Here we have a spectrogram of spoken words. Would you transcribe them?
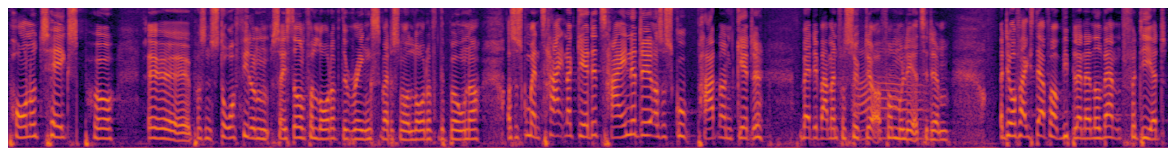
porno takes på, øh, på sådan en stor film. Så i stedet for Lord of the Rings, var det sådan noget Lord of the Boner. Og så skulle man tegne og gætte, tegne det, og så skulle partneren gætte, hvad det var, man forsøgte ah. at formulere til dem. Og det var faktisk derfor, vi blandt andet vandt, fordi at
